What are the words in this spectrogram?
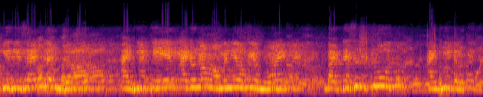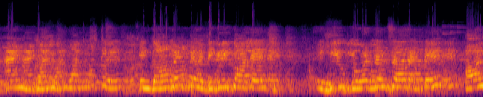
He resigned the job and he came. I don't know how many of you know it, but this is truth. And he and one in government uh, degree college. He Govardhan sir ante all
